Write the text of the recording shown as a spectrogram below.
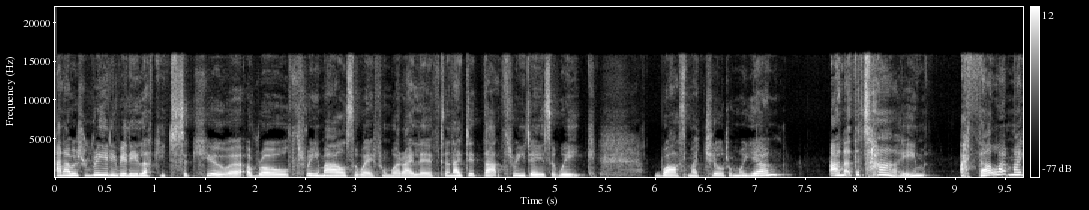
And I was really, really lucky to secure a role three miles away from where I lived. And I did that three days a week whilst my children were young. And at the time, I felt like my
